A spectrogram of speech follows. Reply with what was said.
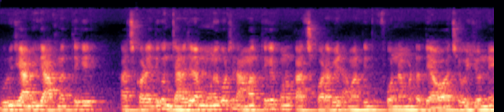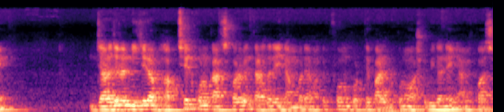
গুরুজি, আমি যদি আপনার থেকে কাজ করাই। দেখুন, যারা যারা মনে করছেন, আমার থেকে কোনো কাজ করাবেন, আমার কিন্তু ফোন নাম্বারটা দেওয়া আছে, ওই জন্যে যারা যারা নিজেরা ভাবছেন কোনো কাজ করবেন, তারা তারা এই নাম্বারে আমাকে ফোন করতে পারেন। কোনো অসুবিধা নেই, আমি কাজ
